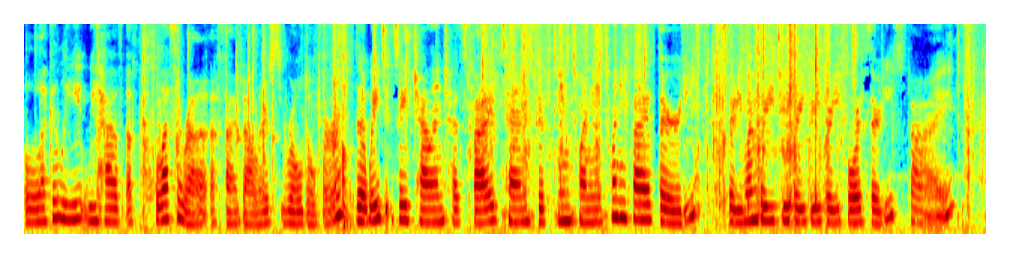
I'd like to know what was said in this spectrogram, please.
Luckily, we have a plethora of $5 rolled over. The Weight to Save Challenge has 5, 10, 15, 20, 25, 30, 31, 32, 33, 34, 35.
